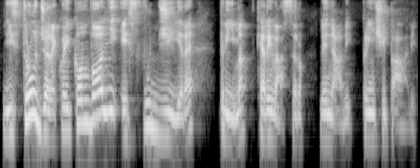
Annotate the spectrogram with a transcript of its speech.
distruggere quei convogli e sfuggire prima che arrivassero le navi principali.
